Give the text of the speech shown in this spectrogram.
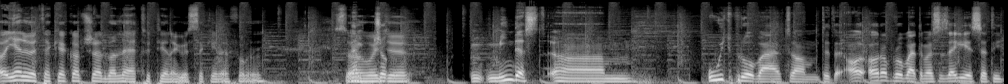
a jelöltekkel kapcsolatban lehet, hogy tényleg össze kéne fogni. Szóval, Nem, hogy... csak- Mindezt um, úgy próbáltam, tehát arra próbáltam ezt az egészet így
